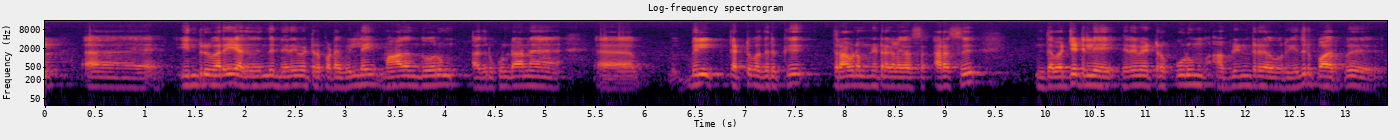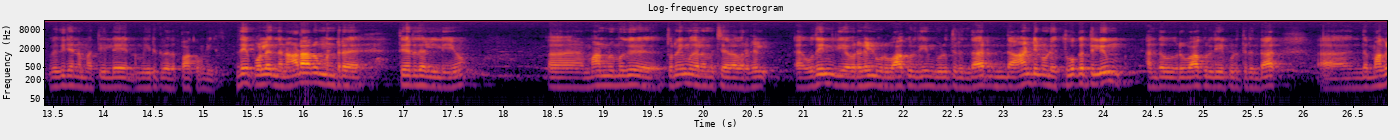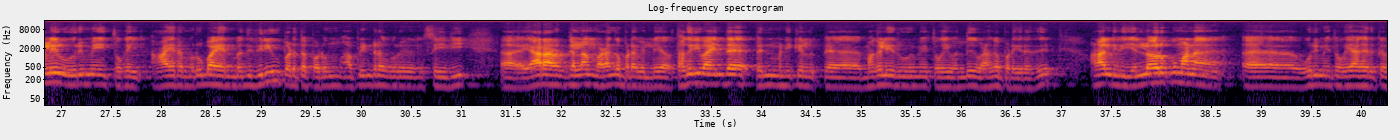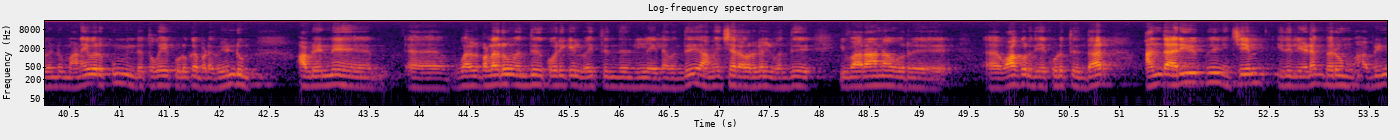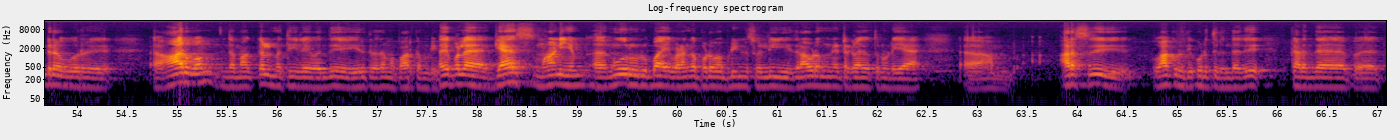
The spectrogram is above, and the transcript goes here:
இன்று வரை அது வந்து நிறைவேற்றப்படவில்லை. மாதந்தோறும் அதற்குண்டான பில் கட்டுவதற்கு திராவிட முன்னேற்ற கழக அரசு- அரசு இந்த பட்ஜெட்டிலே நிறைவேற்றக்கூடும் அப்படின்ற ஒரு எதிர்பார்ப்பு வெகுஜன மத்தியிலே நம்ம இருக்கிறத பார்க்க முடியுது. அதே போல் இந்த நாடாளுமன்ற தேர்தலிலையும் மாண்புமிகு துணை முதலமைச்சர் அவர்கள் உதயநிதி அவர்கள் ஒரு வாக்குறுதியும் கொடுத்திருந்தார். இந்த ஆண்டினுடைய துவக்கத்திலும் அந்த ஒரு வாக்குறுதியை கொடுத்திருந்தார். இந்த மகளிர் உரிமை தொகை ஆயிரம் ரூபாய் என்பது விரிவுபடுத்தப்படும் அப்படின்ற ஒரு செய்தி. யாராருக்கெல்லாம் வழங்கப்படவில்லையோ தகுதி வாய்ந்த பெண்மணிகள் மகளிர் உரிமை தொகை வந்து வழங்கப்படுகிறது. ஆனால் இது எல்லோருக்குமான உரிமை தொகையாக இருக்க வேண்டும். அனைவருக்கும் இந்த தொகை கொடுக்கப்பட வேண்டும் அப்படின்னு பல- பலரும் வந்து கோரிக்கைகள் வைத்திருந்த நிலையில் வந்து அமைச்சர் அவர்கள் வந்து இவ்வாறான ஒரு வாக்குறுதியை கொடுத்திருந்தார். அந்த அறிவிப்பு நிச்சயம் இதில் இடம்பெறும் அப்படின்ற ஒரு ஆர்வம் இந்த மக்கள் மத்தியிலே வந்து இருக்கிறத நம்ம பார்க்க முடியும். அதே போல் கேஸ் மானியம் நூறு ரூபாய் வழங்கப்படும் அப்படின்னு சொல்லி திராவிட முன்னேற்ற கழகத்தினுடைய அரசு வாக்குறுதி கொடுத்திருந்தது கடந்த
